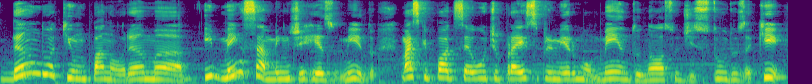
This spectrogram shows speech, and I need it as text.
dando aqui um panorama imensamente resumido, mas que pode ser útil para esse primeiro momento nosso de estudos aqui,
